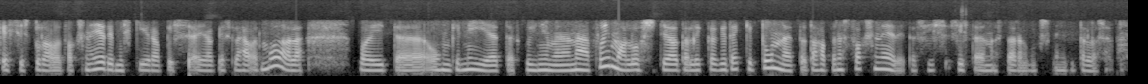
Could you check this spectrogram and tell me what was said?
kes siis tulevad vaktsineerimiskiirabisse ja kes lähevad mujale, vaid äh, ongi nii, et, et kui inimene näeb võimalust ja tal ikkagi tekib tunne, et ta tahab ennast vaktsineerida, siis, siis ta ennast ära vaktsineerida laseb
